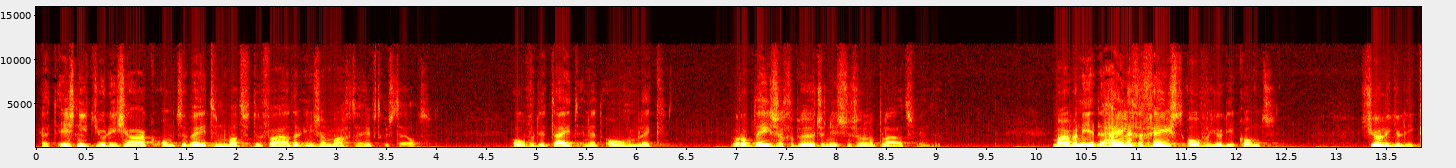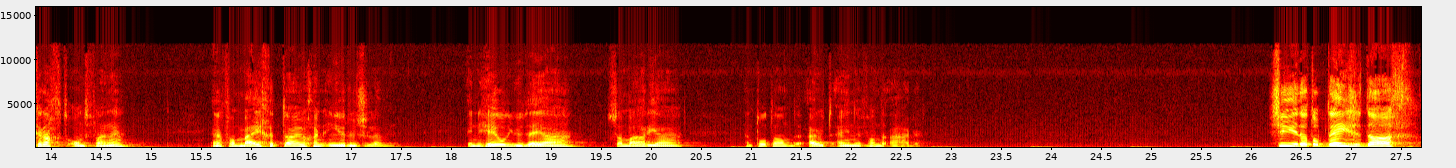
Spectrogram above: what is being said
Het is niet jullie zaak om te weten wat de Vader in zijn macht heeft gesteld over de tijd en het ogenblik waarop deze gebeurtenissen zullen plaatsvinden. Maar wanneer de Heilige Geest over jullie komt, zullen jullie kracht ontvangen en van mij getuigen in Jeruzalem, in heel Judea, Samaria en tot aan de uiteinden van de aarde. Zie je dat op deze dag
